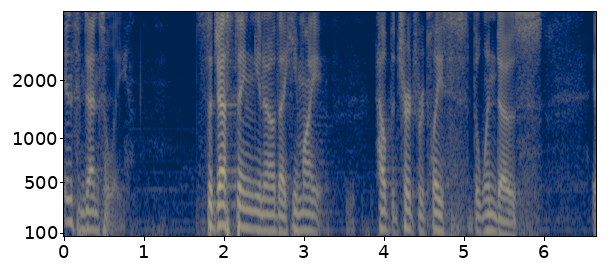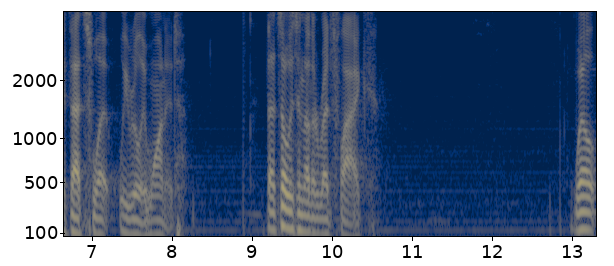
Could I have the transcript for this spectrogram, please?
incidentally, suggesting, you know, that he might help the church replace the windows if that's what we really wanted. That's always another red flag. Well,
